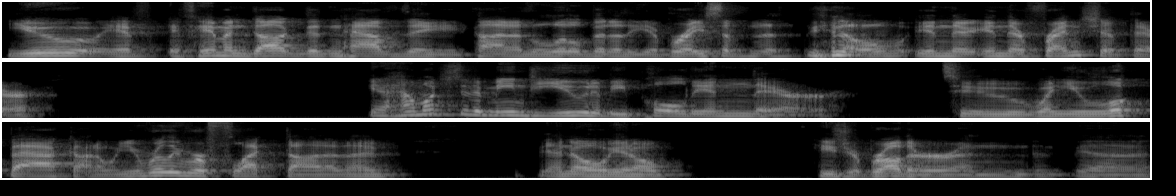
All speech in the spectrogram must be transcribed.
you if if him and Doug didn't have the kind of the little bit of the abrasive, you know, in their in their friendship there, you know, how much did it mean to you to be pulled in there to when you look back on it, when you really reflect on it. I, I know, you know, he's your brother, and uh,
